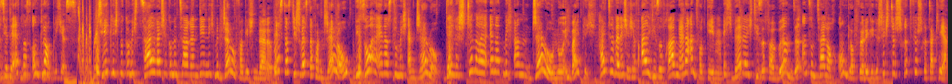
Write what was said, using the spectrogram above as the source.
passierte etwas Unglaubliches. Täglich bekomme ich zahlreiche Kommentare, in denen ich mit Jero verglichen werde. Ist das die Schwester von Jero? Wieso erinnerst du mich an Jero? Deine Stimme erinnert mich an Jero, nur in weiblich. Heute werde ich euch auf all diese Fragen eine Antwort geben. Ich werde euch diese verwirrende und zum Teil auch unglaubwürdige Geschichte Schritt für Schritt erklären.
